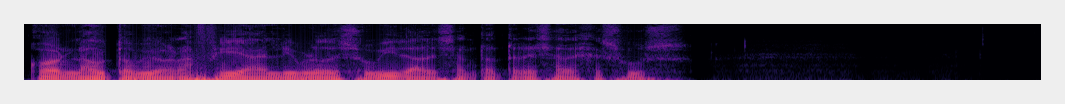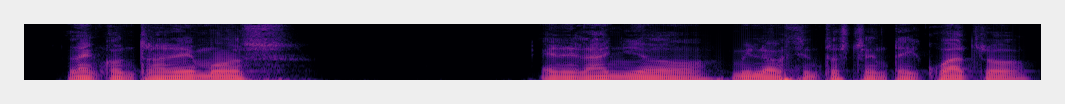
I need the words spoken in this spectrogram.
con la autobiografía, el libro de su vida de Santa Teresa de Jesús. La encontraremos en el año 1934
